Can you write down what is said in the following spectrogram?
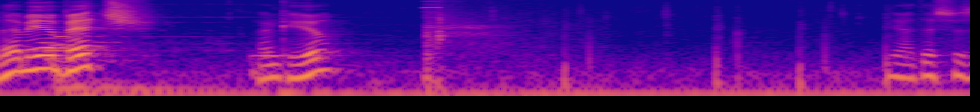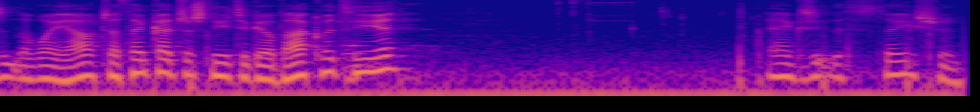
Let me a bitch. Thank you. Yeah, this isn't the way out. I think I just need to go backwards here. Exit the station.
